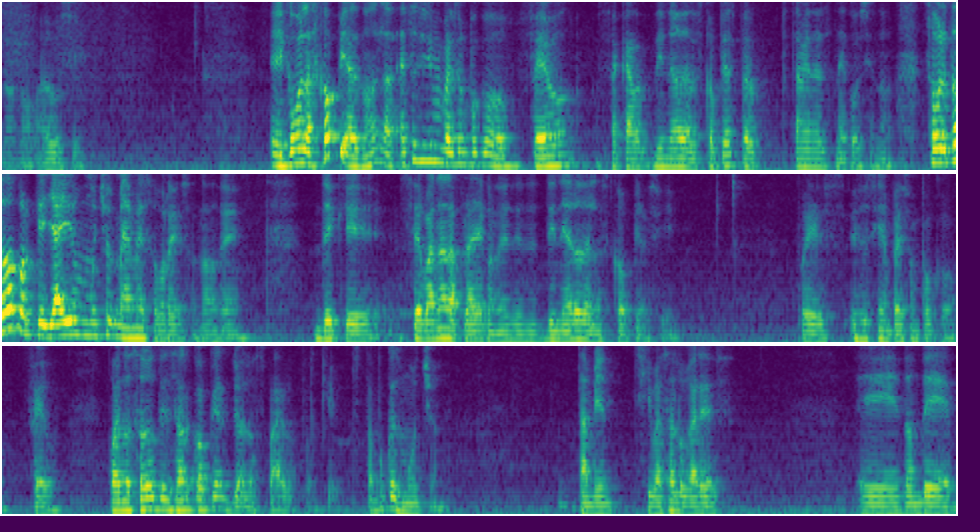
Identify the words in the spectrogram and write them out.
no, no, algo así. Eh, como las copias, ¿no? La, eso sí me parece un poco feo sacar dinero de las copias, pero también es negocio, ¿no? Sobre todo porque ya hay muchos memes sobre eso, ¿no? De, de que se van a la playa con el dinero de las copias y pues eso sí me parece un poco feo. Cuando solo utilizar copias yo los pago porque pues, tampoco es mucho. También si vas a lugares eh, donde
